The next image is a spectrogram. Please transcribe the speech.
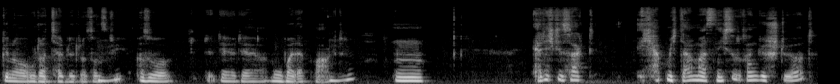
genau, oder Tablet oder sonst mhm. wie. Also der, der Mobile-App-Markt. Mhm. Mhm. Ehrlich gesagt, ich habe mich damals nicht so dran gestört,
